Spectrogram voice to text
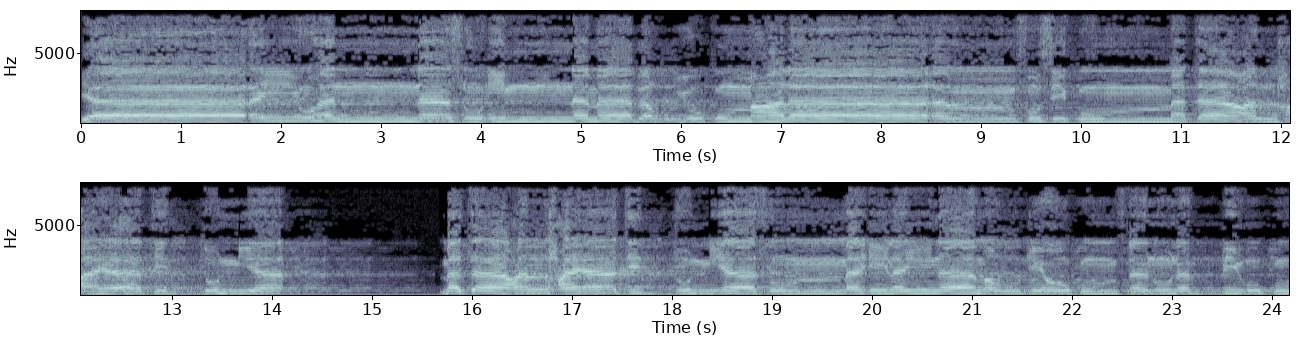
يا أيها الناس إنما بغيكم على أنفسكم متاع الحياة الدنيا متاع الحياة الدنيا ثم إلينا مرجعكم فننبئكم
